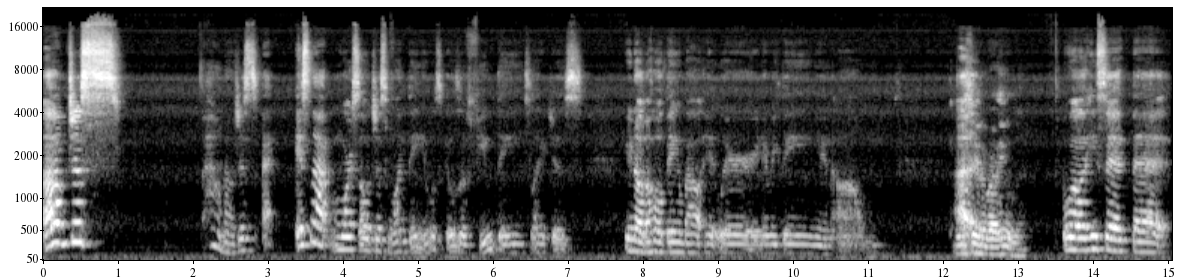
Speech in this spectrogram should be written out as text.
Um, just I don't know, just it's not more so just one thing. It was it was a few things, like just you know the whole thing about Hitler and everything, and um, What he Uh, said about Hitler? well, he said that.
